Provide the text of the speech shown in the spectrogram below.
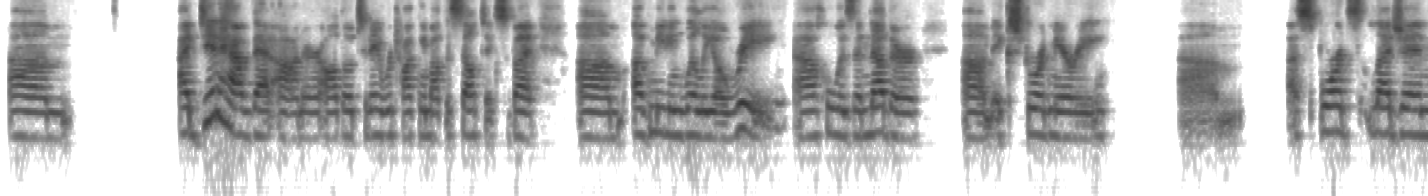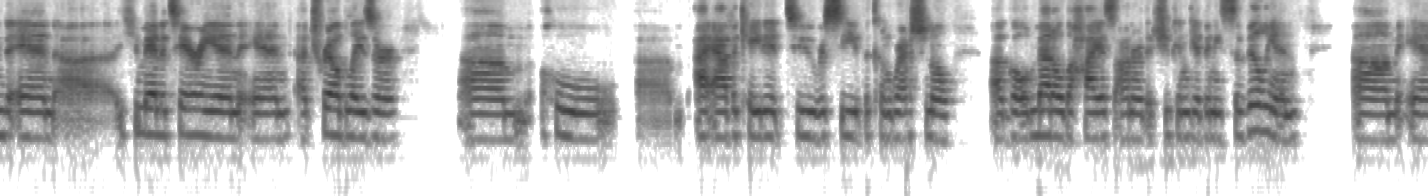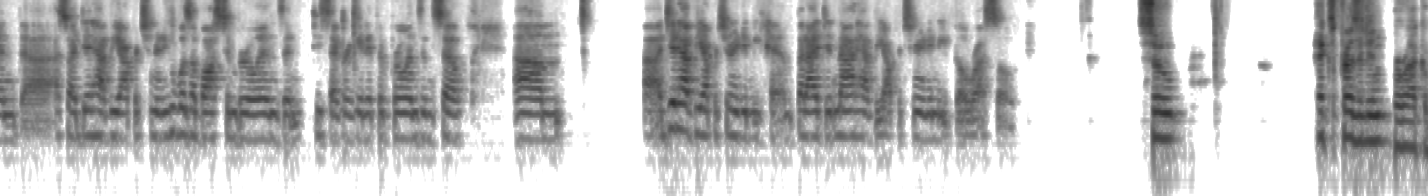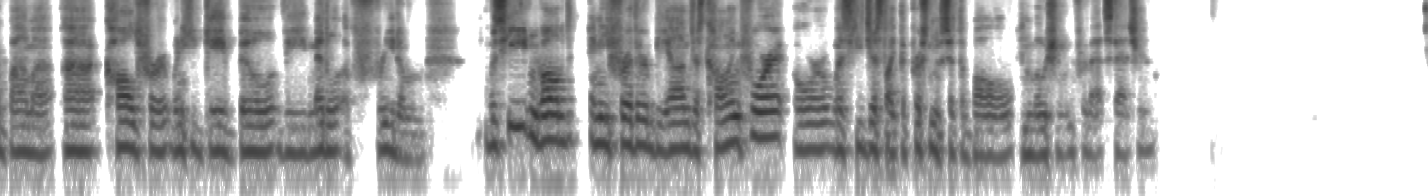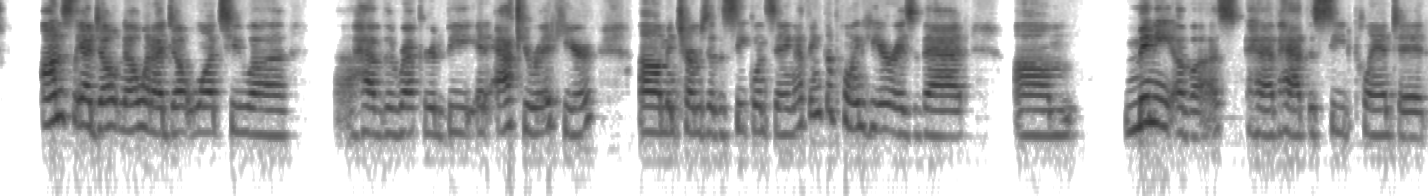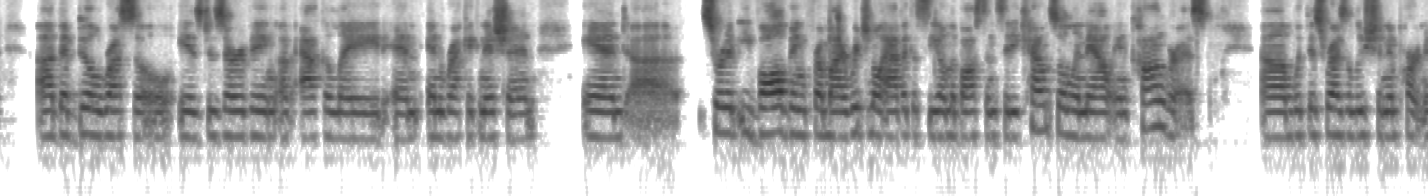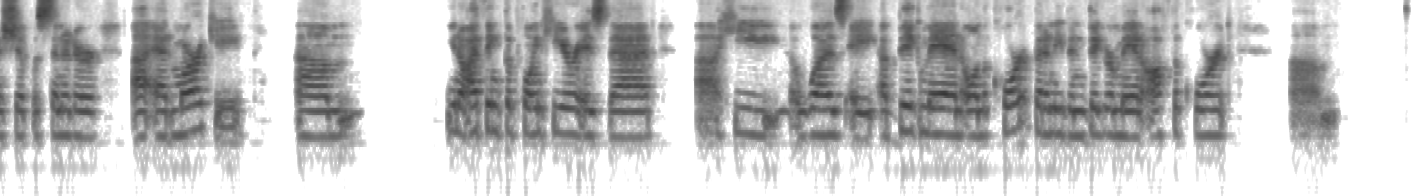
Um, I did have that honor, although today we're talking about the Celtics, but um, of meeting Willie O'Ree, uh, who is another um, extraordinary um, a sports legend and humanitarian and a trailblazer um, who um, I advocated to receive the Congressional uh, Gold Medal, the highest honor that you can give any civilian. Um, and uh, so I did have the opportunity, who was a Boston Bruins and desegregated the Bruins. And so um, I did have the opportunity to meet him, but I did not have the opportunity to meet Bill Russell. So ex-president Barack Obama uh, called for it when he gave Bill the Medal of Freedom. Was he involved any further beyond just calling for it, or was he just like the person who set the ball in motion for that statue? honestly, I don't know, and I don't want to uh, uh, have the record be inaccurate here um, in terms of the sequencing. I think the point here is that um, many of us have had the seed planted uh, that Bill Russell is deserving of accolade and, and recognition. And uh, sort of evolving from my original advocacy on the Boston City Council and now in Congress um, with this resolution in partnership with Senator uh, Ed Markey. Um, you know, I think the point here is that uh, he was a, a big man on the court, but an even bigger man off the court. Um,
